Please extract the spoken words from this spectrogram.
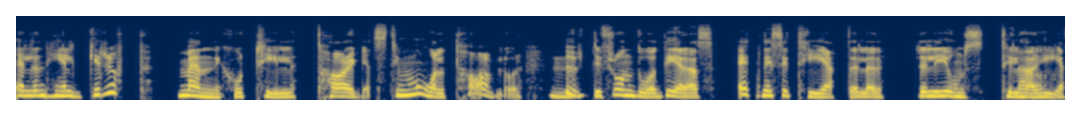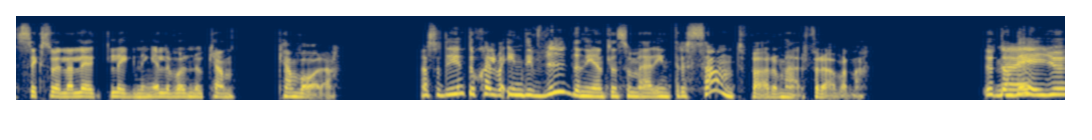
eller en hel grupp människor till targets, till måltavlor, mm. utifrån då deras etnicitet eller religionstillhörighet, ja. sexuella lä läggning eller vad det nu kan, kan vara. Alltså det är inte själva individen egentligen som är intressant för de här förövarna. Utan Nej. det är ju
